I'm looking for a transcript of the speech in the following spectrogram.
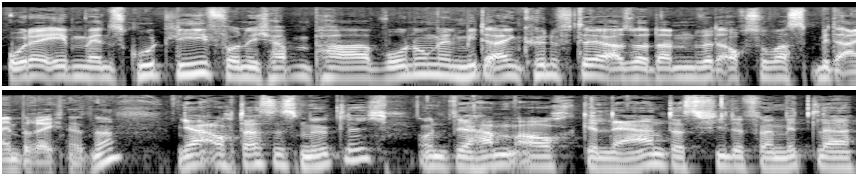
Oder eben, wenn es gut lief und ich habe ein paar Wohnungen, Mieteinkünfte, also dann wird auch sowas mit einberechnet, ne? Ja, auch das ist möglich. Und wir haben auch gelernt, dass viele Vermittler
